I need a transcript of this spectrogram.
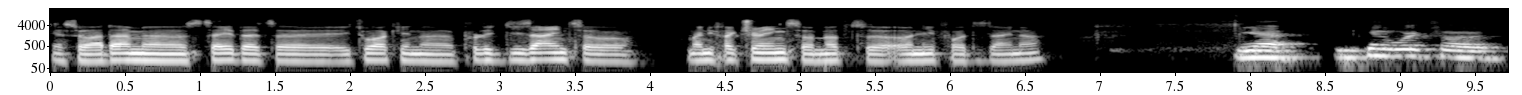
Yeah, so Adam uh, said that uh, it work in uh, product design, so manufacturing, so not uh, only for designer? Yeah, it can work for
